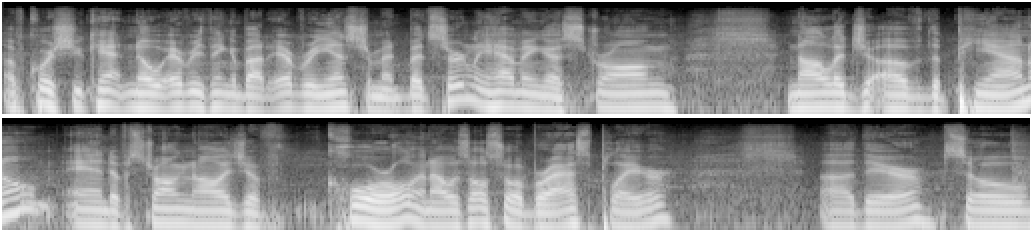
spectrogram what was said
of course, you can't know everything about every instrument, but certainly having a strong knowledge of the piano and a strong knowledge of choral, and I was also a brass player uh, there, so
